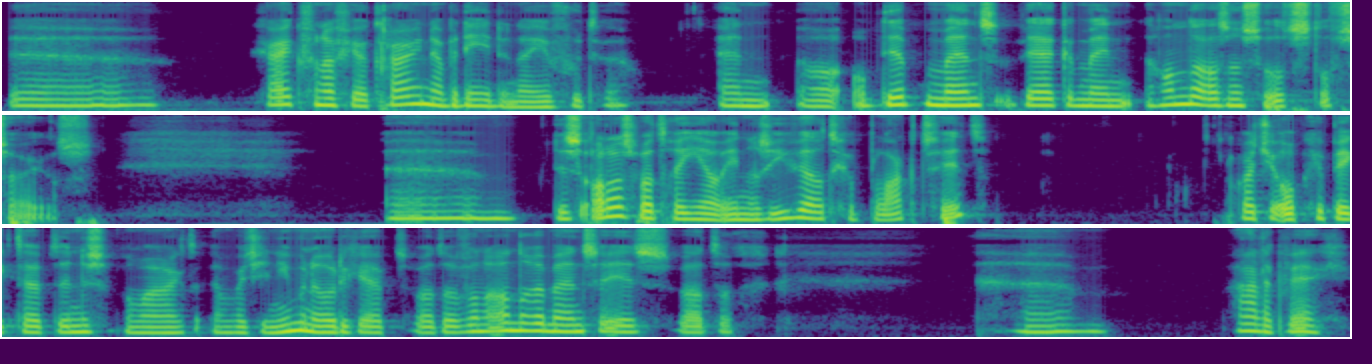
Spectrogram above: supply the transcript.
Uh, ga ik vanaf jouw kruin naar beneden naar je voeten. En uh, op dit moment werken mijn handen als een soort stofzuigers. Um, dus alles wat er in jouw energieveld geplakt zit, wat je opgepikt hebt in de supermarkt en wat je niet meer nodig hebt, wat er van andere mensen is, wat er. Um, haal ik weg.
